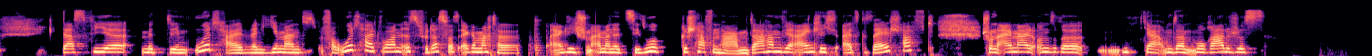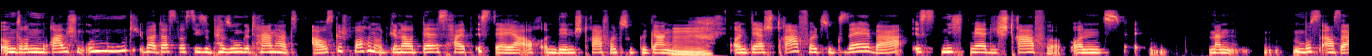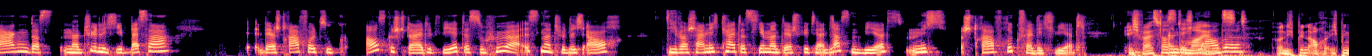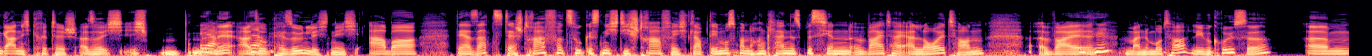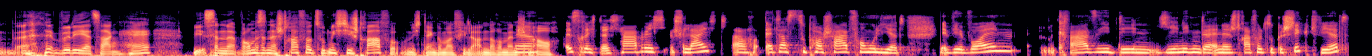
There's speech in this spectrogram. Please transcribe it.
dass wir mit dem Urteil, wenn jemand verurteilt worden ist für das, was er gemacht hat, eigentlich schon einmal eine Zäsur geschaffen haben. Da haben wir eigentlich als Gesellschaft schon einmal unsere, ja, unser moralisches unseren moralischen Unmut über das, was diese Person getan hat, ausgesprochen. Und genau deshalb ist er ja auch in den Strafvollzug gegangen. Mhm. Und der Strafvollzug selber ist nicht mehr die Strafe. Und man muss auch sagen, dass natürlich je besser der Strafvollzug ausgestaltet wird, desto höher ist natürlich auch die Wahrscheinlichkeit, dass jemand, der später entlassen wird, nicht strafrückfällig wird. Ich weiß, was Und du meinst. Glaube, und ich bin auch, ich bin gar nicht kritisch. Also ich, ich ja, ne, also ja. persönlich nicht. Aber der Satz, der Strafvollzug ist nicht die Strafe. Ich glaube, den muss man noch ein kleines bisschen weiter erläutern, weil mhm. meine Mutter, liebe Grüße, ähm, würde jetzt sagen, hä, wie ist denn warum ist denn der Strafvollzug nicht die Strafe? Und ich denke mal, viele andere Menschen ja, auch. Ist richtig. Habe ich vielleicht auch etwas zu pauschal formuliert. Wir wollen quasi denjenigen, der in den Strafvollzug geschickt wird,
